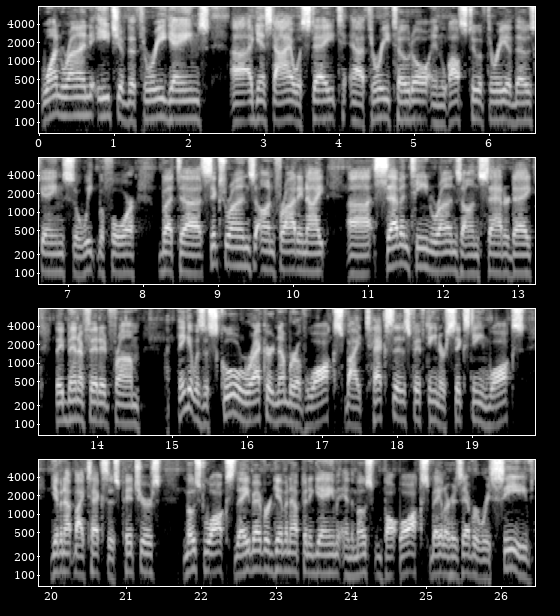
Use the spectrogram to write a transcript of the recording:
One run each of the three games uh, against Iowa State, uh, three total, and lost two of three of those games a week before. But uh, six runs on Friday night, uh, 17 runs on Saturday. They benefited from, I think it was a school record number of walks by Texas, 15 or 16 walks given up by Texas pitchers. Most walks they've ever given up in a game, and the most walks Baylor has ever received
